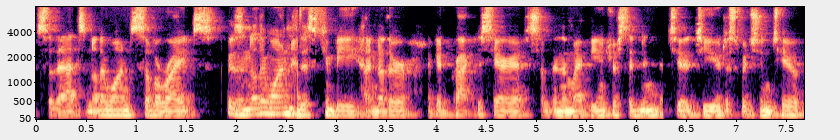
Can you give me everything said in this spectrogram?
So that's another one. Civil rights is another one. This can be another good practice area, something that might be interested in to, to you to switch into.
